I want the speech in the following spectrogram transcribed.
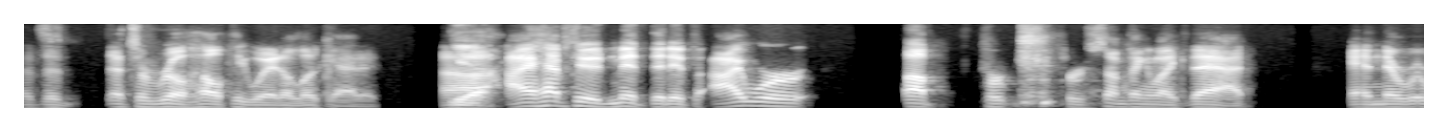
That's a that's a real healthy way to look at it. Uh, yeah. I have to admit that if I were up for, for something like that. And there,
